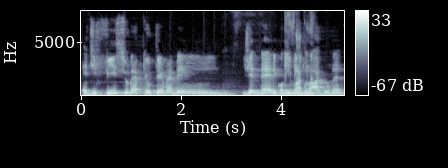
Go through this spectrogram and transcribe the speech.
É difícil, né? Porque o termo é bem genérico bem aqui, vago, bem vago, né? né?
